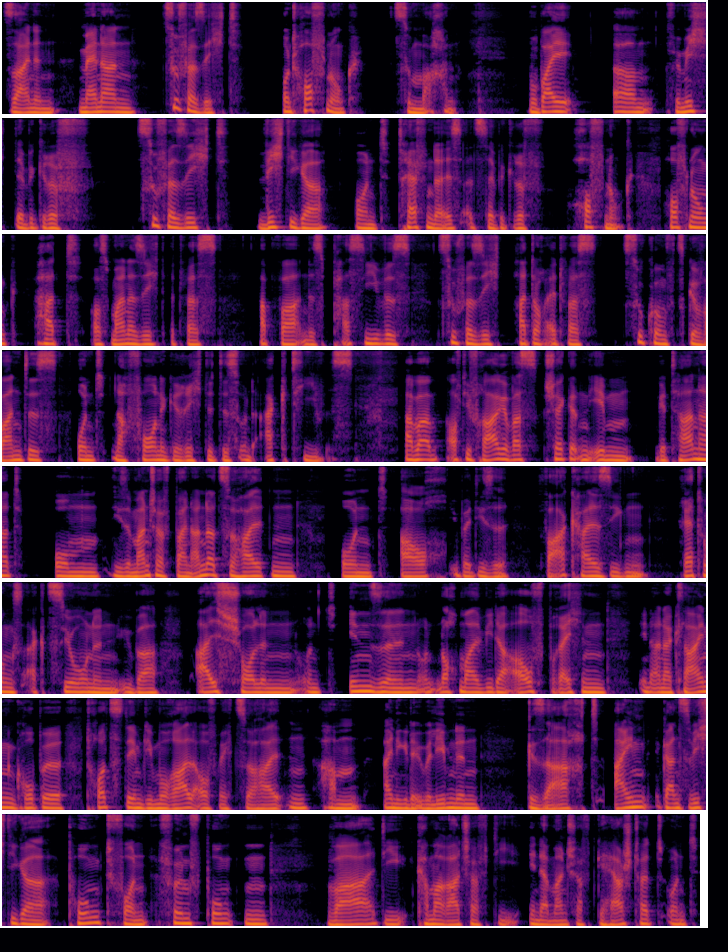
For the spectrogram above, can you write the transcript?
seinen Männern Zuversicht und Hoffnung zu machen. Wobei ähm, für mich der Begriff Zuversicht wichtiger und treffender ist als der Begriff Hoffnung. Hoffnung hat aus meiner Sicht etwas Abwartendes, Passives. Zuversicht hat doch etwas Zukunftsgewandtes und nach vorne gerichtetes und Aktives. Aber auf die Frage, was Shackleton eben getan hat, um diese Mannschaft beieinander zu halten und auch über diese waghalsigen Rettungsaktionen, über Eisschollen und Inseln und nochmal wieder aufbrechen in einer kleinen Gruppe, trotzdem die Moral aufrechtzuerhalten, haben einige der Überlebenden gesagt, ein ganz wichtiger Punkt von fünf Punkten war die Kameradschaft, die in der Mannschaft geherrscht hat und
